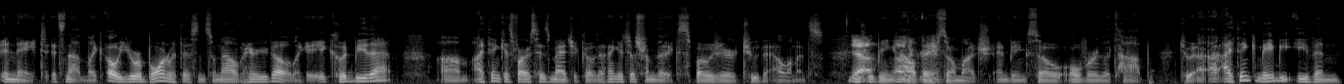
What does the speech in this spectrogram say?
innate. It's not like, oh, you were born with this, and so now here you go. Like, it, could be that. Um, I think as far as his magic goes, I think it's just from the exposure to the elements, Yeah, to being out there so much and being so over the top to it. I, I think maybe even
